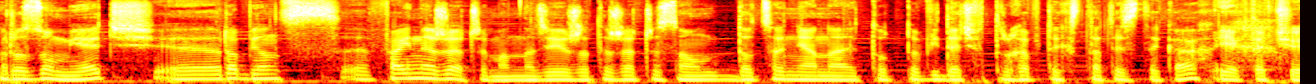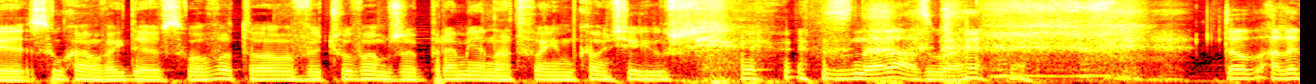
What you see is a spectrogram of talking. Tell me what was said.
rozumieć, e, robiąc fajne rzeczy. Mam nadzieję, że te rzeczy są doceniane, to, to widać w, trochę w tych statystykach. Jak tak cię słucham, wejdę w słowo, to wyczuwam, że premia na twoim koncie już się znalazła. To, ale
